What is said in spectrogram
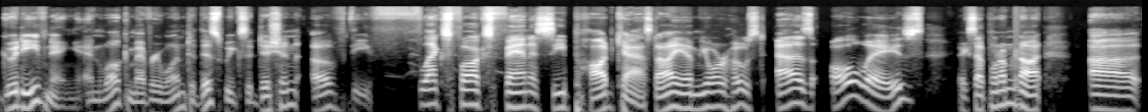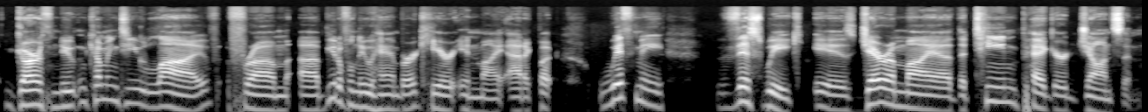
Good evening and welcome everyone to this week's edition of the Flex Fox Fantasy Podcast. I am your host, as always, except when I'm not, uh, Garth Newton, coming to you live from uh, beautiful New Hamburg here in my attic. But with me this week is Jeremiah, the Team Pegger Johnson.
